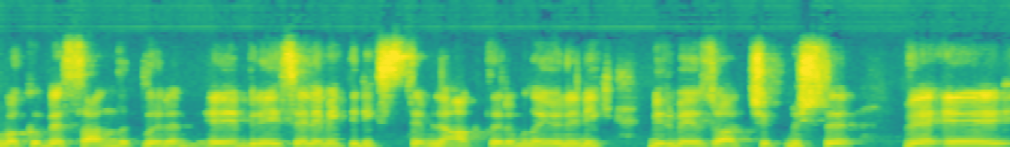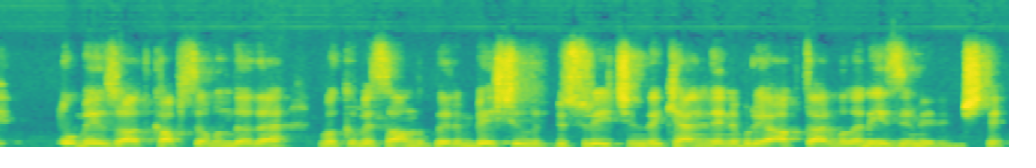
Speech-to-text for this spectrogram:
vakıf ve sandıkların e, bireysel emeklilik sistemine aktarımına yönelik bir mevzuat çıkmıştı ve e, o mevzuat kapsamında da vakıf ve sandıkların 5 yıllık bir süre içinde kendilerini buraya aktarmalarına izin verilmişti.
